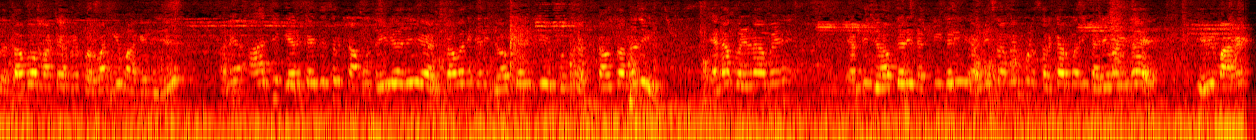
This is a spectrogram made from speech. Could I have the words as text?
બતાવવા માટે અમે પરવાનગી માંગેલી છે. અને આ જે ગેરકાયદેસર કામો થઈ રહ્યા છે, એ અટકાવવાની જેની જવાબદારી છે એ પોતે અટકાવતા નથી. એના પરિણામે એમની જવાબદારી નક્કી કરી, એમની સામે પણ સરકારમાંથી કાર્યવાહી થાય એવી માંગણી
